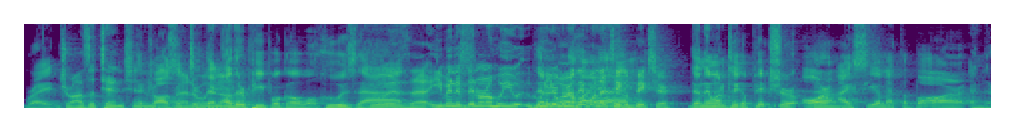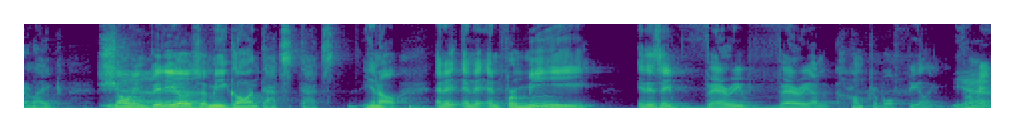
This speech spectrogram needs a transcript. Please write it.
right? draws attention. It draws right away. Then other people go, Well, who is that? Who is that? Even if they don't know who you who They you are, they want to take a picture. Then they want to take a picture, or I see them at the bar and they're like showing videos of me going, "That's that's you know," and it, and and for me, it is a very very uncomfortable feeling for me.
